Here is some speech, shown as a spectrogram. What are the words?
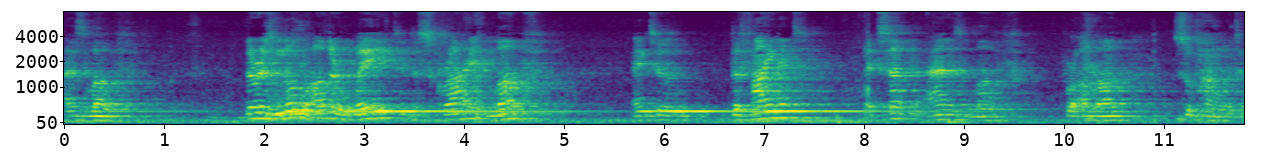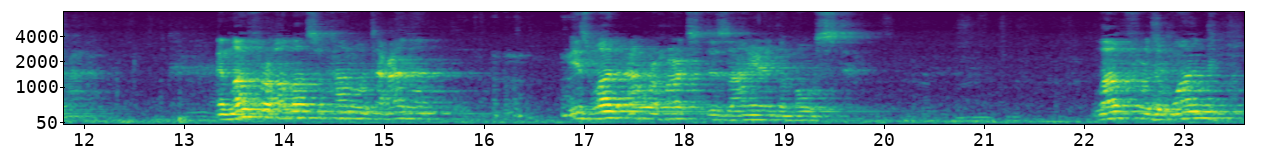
as love. There is no other way to describe love and to define it except as love for Allah subhanahu wa ta'ala. And love for Allah subhanahu wa ta'ala is what our hearts desire the most. Love for the one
